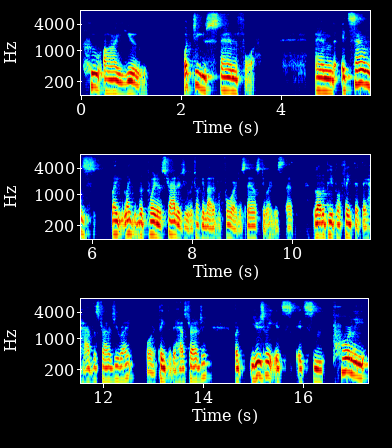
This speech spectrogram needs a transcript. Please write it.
Who are you? What do you stand for? And it sounds like like the point of strategy. We are talking about it before just now, Stuart, is that a lot of people think that they have the strategy right or think that they have strategy, but usually it's it's poorly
